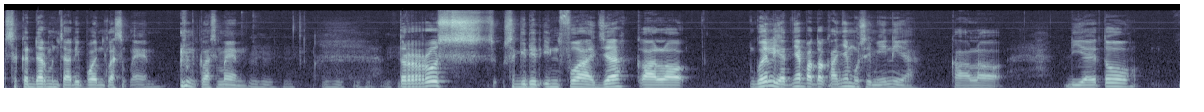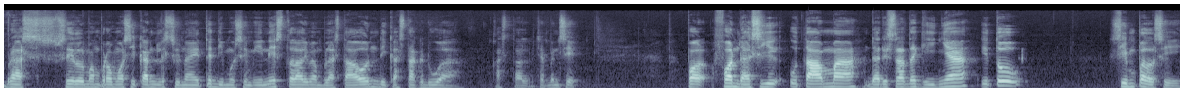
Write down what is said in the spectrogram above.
sekedar mencari poin klasmen, klasmen. Mhm, mhm. Terus segini info aja kalau gue liatnya patokannya musim ini ya. Kalau dia itu berhasil mempromosikan Leeds United di musim ini setelah 15 tahun di kasta kedua, kasta championship. Fondasi utama dari strateginya itu simple sih,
